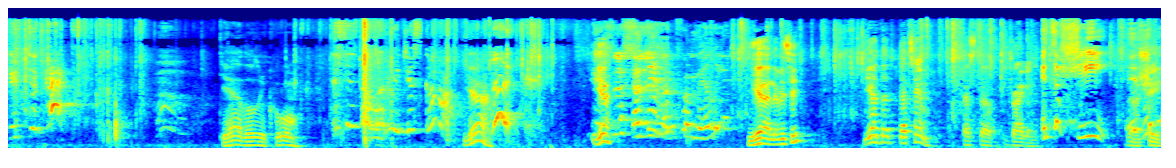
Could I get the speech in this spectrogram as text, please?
There's two packs. yeah, those are cool. This is the one we just got. Yeah. Look. Yeah. Does it look familiar? Yeah, let me see. Yeah, that, that's him. That's the dragon. It's a sheep. Uh, isn't she, it?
